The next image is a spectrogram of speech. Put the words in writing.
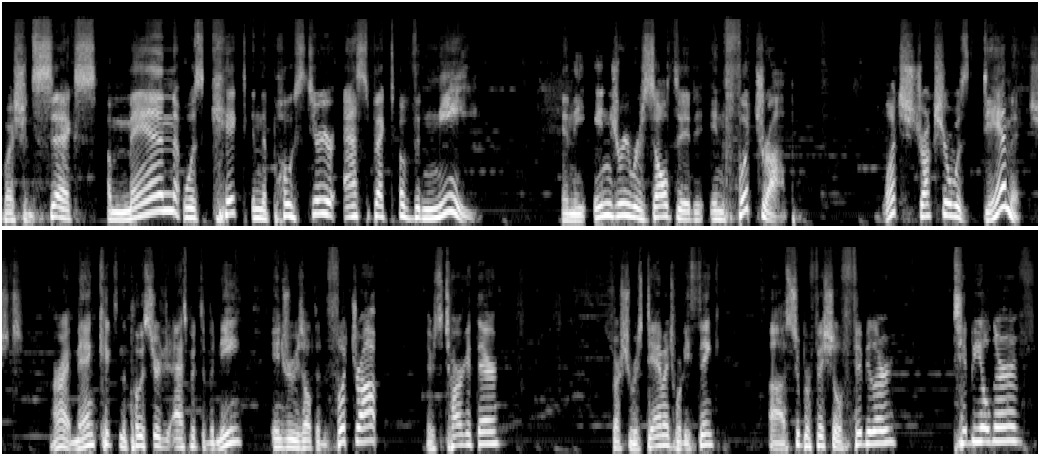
Question six. A man was kicked in the posterior aspect of the knee, and the injury resulted in foot drop. What structure was damaged? All right, man kicked in the posterior aspect of a knee. Injury resulted in foot drop. There's a target there. Structure was damaged. What do you think? Uh, superficial fibular, tibial nerve,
